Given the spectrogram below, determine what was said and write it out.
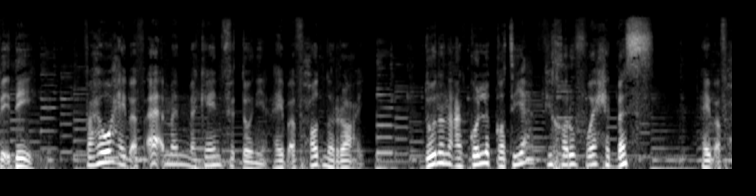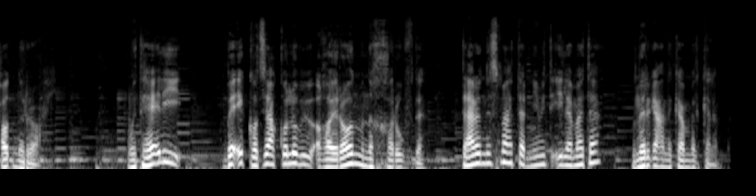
بإيديه. فهو هيبقى في أأمن مكان في الدنيا هيبقى في حضن الراعي. دونا عن كل قطيع في خروف واحد بس هيبقى في حضن الراعي. متهيألي باقي القطيع كله بيبقى غيران من الخروف ده. تعالوا نسمع ترنيمة إلى متى ونرجع نكمل كلامنا.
